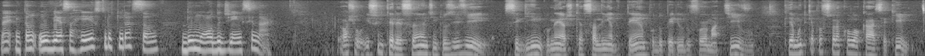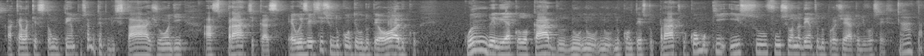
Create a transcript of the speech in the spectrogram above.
Né? Então houve essa reestruturação do modo de ensinar. Eu acho isso interessante, inclusive seguindo, né, acho que essa linha do tempo, do período formativo, queria muito que a professora colocasse aqui aquela questão do tempo, sabe o tempo do estágio, onde as práticas, é o exercício do conteúdo teórico, quando ele é colocado no, no, no, contexto prático, como que isso funciona dentro do projeto de vocês? Ah, tá.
